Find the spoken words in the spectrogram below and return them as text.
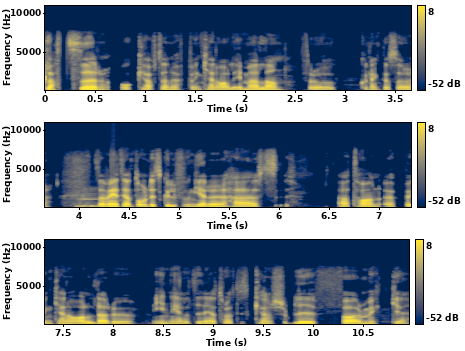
platser och haft en öppen kanal emellan för att connecta så här. Mm. Sen vet jag inte om det skulle fungera det här att ha en öppen kanal där du är inne hela tiden. Jag tror att det kanske blir för mycket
